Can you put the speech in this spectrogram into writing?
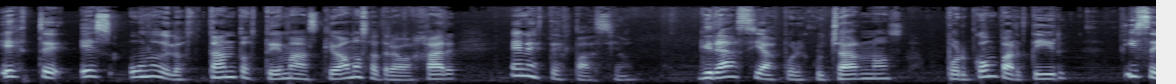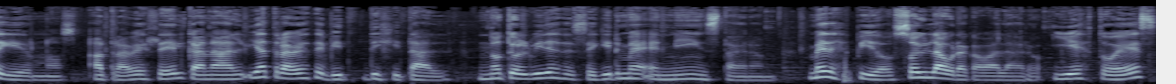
Este es uno de los tantos temas que vamos a trabajar en este espacio. Gracias por escucharnos, por compartir y seguirnos a través del canal y a través de Bit Digital. No te olvides de seguirme en mi Instagram. Me despido, soy Laura Cavalaro y esto es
